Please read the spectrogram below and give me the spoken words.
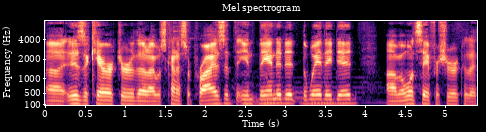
uh, it is a character that I was kind of surprised that the, they ended it the way they did. Um, I won't say for sure because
